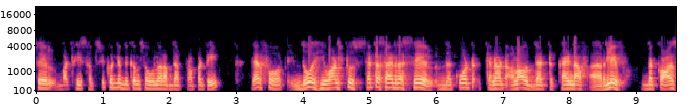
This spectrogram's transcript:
sale, but he subsequently becomes the owner of that property. Therefore, though he wants to set aside the sale, the court cannot allow that kind of uh, relief because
